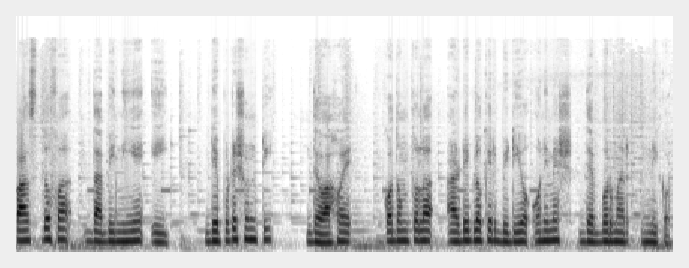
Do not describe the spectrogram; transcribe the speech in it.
পাঁচ দফা দাবি নিয়ে এই ডেপুটেশনটি দেওয়া হয় কদমতলা আরডি ব্লকের বিডিও অনিমেষ দেববর্মার নিকট,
